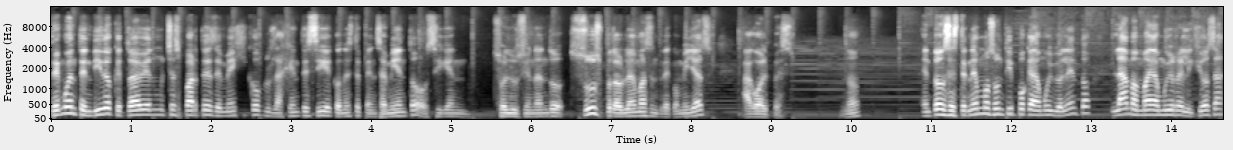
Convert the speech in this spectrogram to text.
tengo entendido que todavía en muchas partes de México pues la gente sigue con este pensamiento o siguen solucionando sus problemas, entre comillas, a golpes, ¿no? Entonces tenemos un tipo que era muy violento, la mamá era muy religiosa,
